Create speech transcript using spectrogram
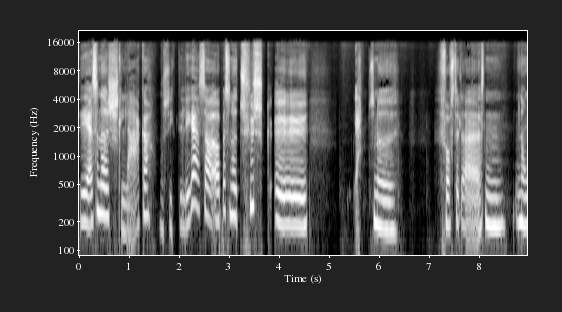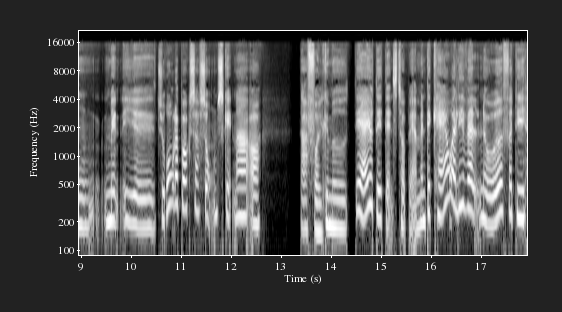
det er sådan noget slager musik. Det ligger så op af sådan noget tysk, øh, ja, sådan noget, forestil dig sådan nogle mænd i øh, tyrolerbukser, solen skinner, og der er folkemøde. Det er jo det, dansk top er, men det kan jo alligevel noget, fordi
